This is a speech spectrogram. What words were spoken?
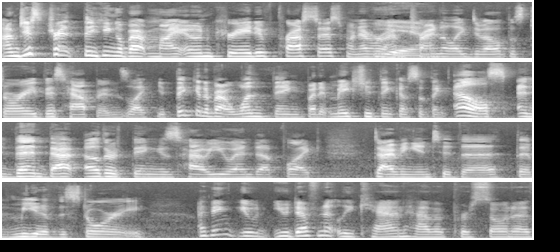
I'm just trying thinking about my own creative process whenever I'm trying to like develop a story. This happens. Like you're thinking about one thing, but it makes you think of something else, and then that other thing is how you end up like diving into the the meat of the story. I think you you definitely can have a persona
